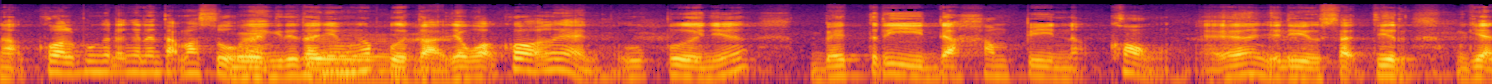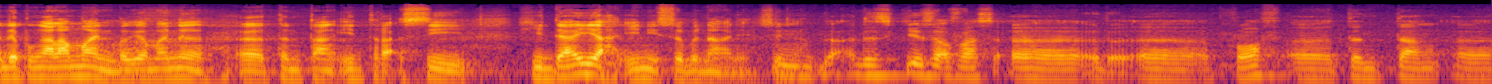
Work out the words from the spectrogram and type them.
nak call pun kadang-kadang tak masuk betul. kan. Kita tanya mengapa tak jawab call kan. Rupanya bateri dah hampir nak kong ya. Jadi Ustaz Tir mungkin ada pengalaman bagaimana uh, tentang interaksi hidayah ini sebenarnya hmm, ada sikit Ustaz uh, uh, Prof uh, tentang uh,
